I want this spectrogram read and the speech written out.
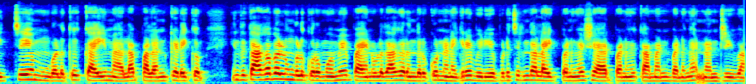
நிச்சயம் உங்களுக்கு கை மேலே பலன் கிடைக்கும். இந்த தகவல் உங்களுக்கு ரொம்பவுமே பயனுள்ளதாக இருந்திருக்கும்னு நினைக்கிறேன். வீடியோ பிடிச்சிருந்தால் லைக் பண்ணுங்கள் ஷேர் பண்ணுங்கள் கமெண்ட் பண்ணுங்கள் நன்றி வணக்கம்.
